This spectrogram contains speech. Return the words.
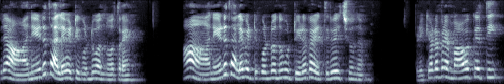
ഒരു ആനയുടെ തല വെട്ടിക്കൊണ്ട് വന്നു അത്രേ. ആ ആനയുടെ തല വെട്ടിക്കൊണ്ട് വന്ന് കുട്ടിയുടെ കഴുത്തിൽ വെച്ചു എന്ന്. അപ്പോഴേക്കും അവിടെ ബ്രഹ്മാവൊക്കെ എത്തി.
